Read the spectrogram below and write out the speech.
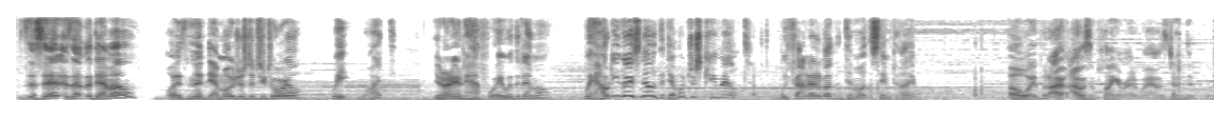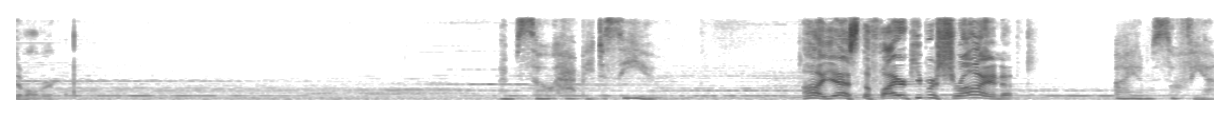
Is this it? Is that the demo? Well, isn't the demo just a tutorial? Wait, what? You're not even halfway with the demo? Wait, how do you guys know? The demo just came out. We found out about the demo at the same time. Oh, wait, but I, I wasn't playing it right away. I was doing the Devolver. I'm so happy to see you. Ah, yes, the Firekeeper Shrine. I am Sophia.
